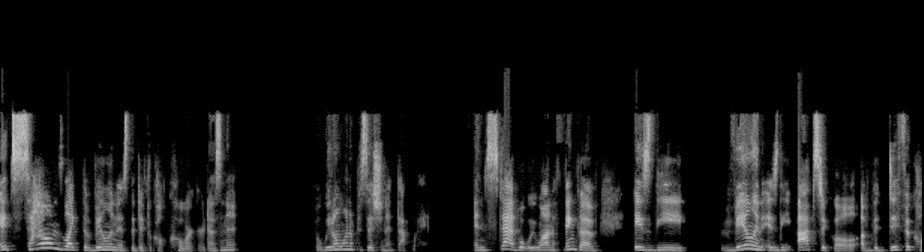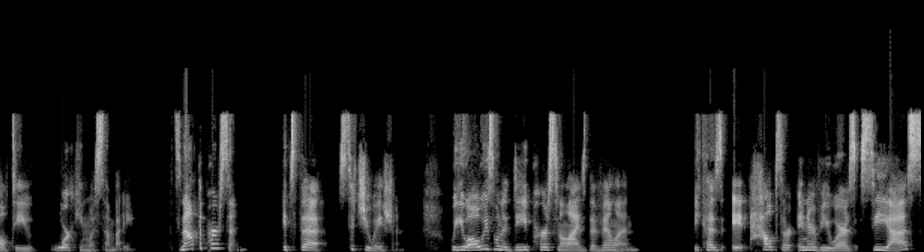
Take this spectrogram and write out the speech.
It sounds like the villain is the difficult coworker, doesn't it? But we don't want to position it that way. Instead, what we want to think of is the Villain is the obstacle of the difficulty working with somebody. It's not the person, it's the situation. We always want to depersonalize the villain because it helps our interviewers see us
